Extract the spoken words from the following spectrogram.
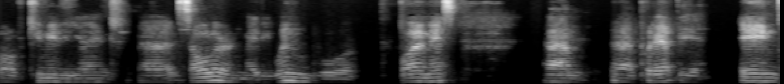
of community owned uh, solar and maybe wind or biomass um, uh, put out there. And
